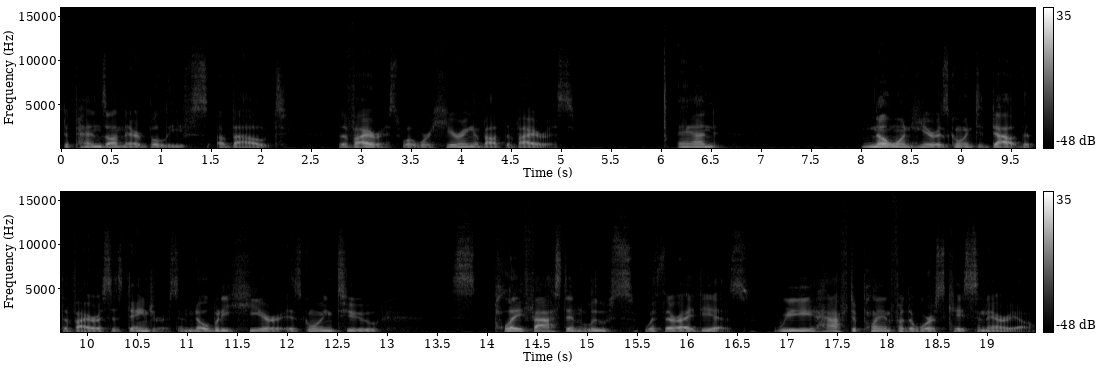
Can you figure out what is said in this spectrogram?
depends on their beliefs about the virus, what we're hearing about the virus. And no one here is going to doubt that the virus is dangerous, and nobody here is going to play fast and loose with their ideas. We have to plan for the worst case scenario.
